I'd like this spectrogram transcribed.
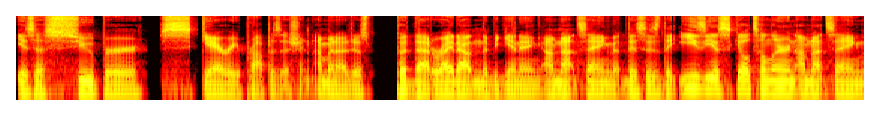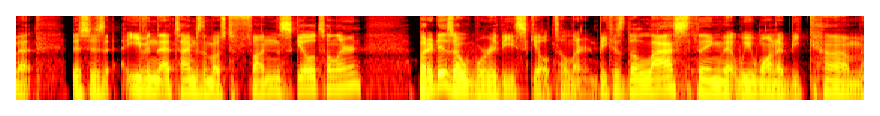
is a super scary proposition. I'm going to just put that right out in the beginning. I'm not saying that this is the easiest skill to learn. I'm not saying that this is even at times the most fun skill to learn, but it is a worthy skill to learn because the last thing that we want to become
